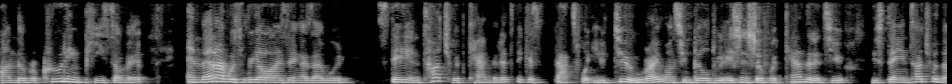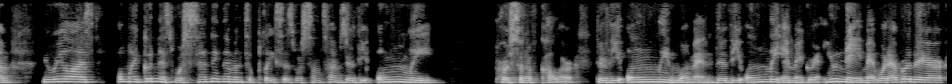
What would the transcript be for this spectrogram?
on the recruiting piece of it. And then I was realizing as I would stay in touch with candidates because that's what you do right? Once you build relationship with candidates you you stay in touch with them. You realize oh my goodness we're sending them into places where sometimes they're the only person of color. They're the only woman. They're the only immigrant. You name it whatever their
